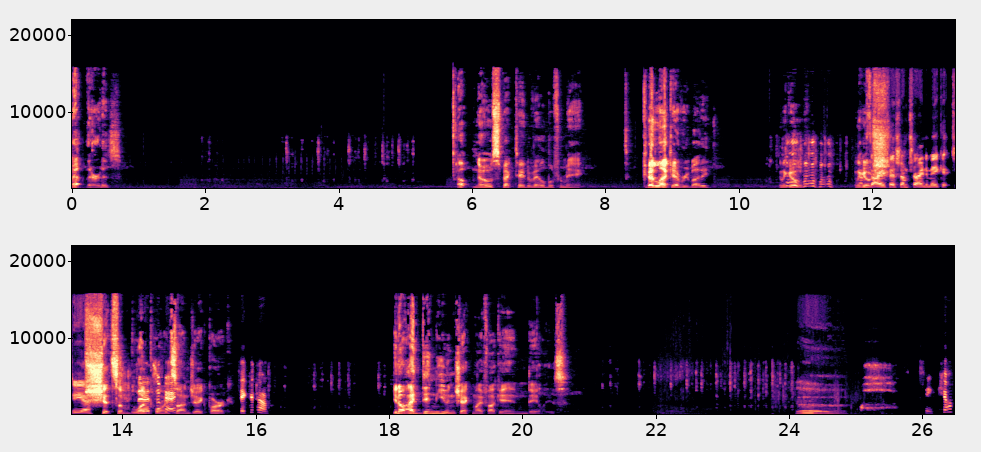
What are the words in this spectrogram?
Yep, there it is. Oh, no spectate available for me. Good luck, everybody. Gonna go. Gonna I'm go. sorry, fish. I'm trying to make it to you. shit some blood It's points okay. on Jake Park. Take your time. You know, I didn't even check my fucking dailies. Thank you.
